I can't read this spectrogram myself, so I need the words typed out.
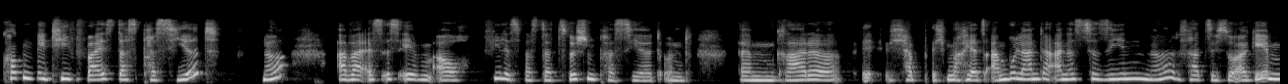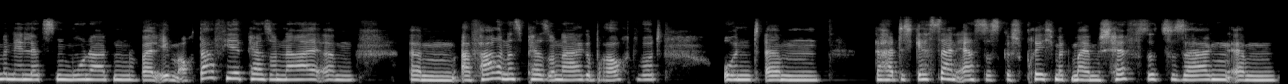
kognitiv weiß, das passiert, ne? Aber es ist eben auch vieles, was dazwischen passiert und ähm, gerade ich habe ich mache jetzt ambulante Anästhesien ne? das hat sich so ergeben in den letzten Monaten weil eben auch da viel Personal ähm, ähm, erfahrenes Personal gebraucht wird und ähm, da hatte ich gestern ein erstes Gespräch mit meinem Chef sozusagen, ähm,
